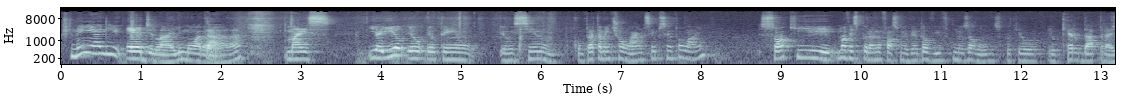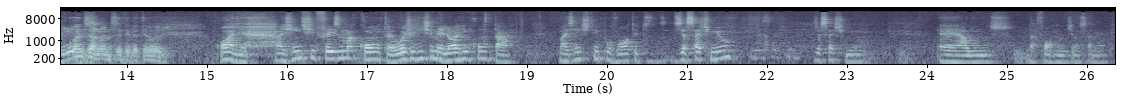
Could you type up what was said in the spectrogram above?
Acho que nem ele é de lá, ele mora Tá. lá, né? Mas, e aí eu, eu, eu tenho, eu ensino completamente online, 100% online. Só que uma vez por ano eu faço um evento ao vivo com meus alunos, porque eu, eu quero dar para eles. Quantos alunos você teve até hoje? Olha, a gente fez uma conta. Hoje a gente é melhor em contar. Mas a gente tem por volta de 17 mil? 17 mil é, alunos da fórmula de lançamento.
